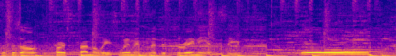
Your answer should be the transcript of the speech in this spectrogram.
this is our first family swim in Mediterranean Sea. Yay!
